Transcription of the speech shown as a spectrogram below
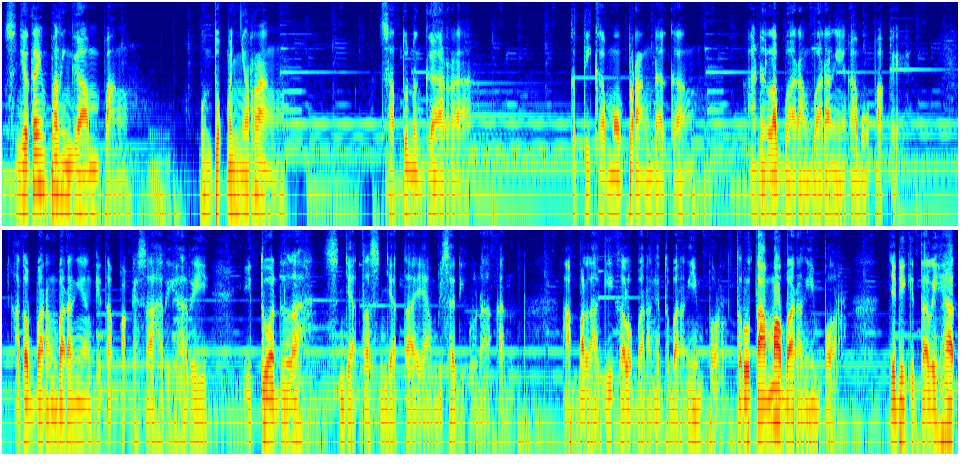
Senjata yang paling gampang untuk menyerang satu negara ketika mau perang dagang adalah barang-barang yang kamu pakai atau barang-barang yang kita pakai sehari-hari itu adalah senjata-senjata yang bisa digunakan. Apalagi kalau barang itu barang impor, terutama barang impor. Jadi kita lihat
